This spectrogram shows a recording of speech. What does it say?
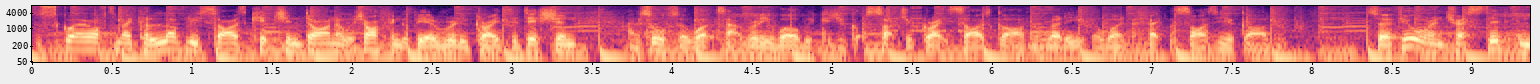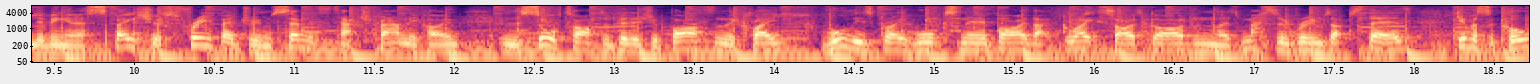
to square off to make a lovely sized kitchen diner, which I think would be a really great addition. And it also works out really well because you've got such a great sized garden already, it won't affect the size of your garden. So if you're interested in living in a spacious three bedroom semi-detached family home in the sought after village of Barton-le-Clay with all these great walks nearby, that great sized garden, those massive rooms upstairs, give us a call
